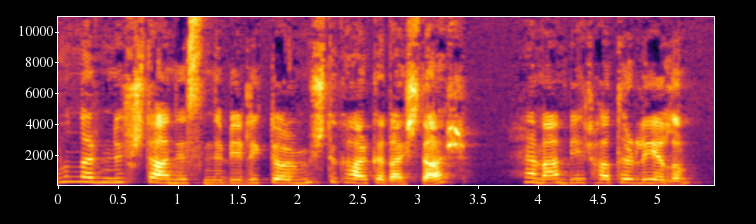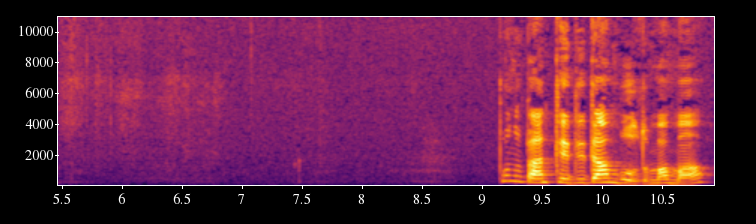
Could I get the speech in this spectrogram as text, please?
Bunların üç tanesini birlikte örmüştük arkadaşlar. Hemen bir hatırlayalım. Bunu ben Teddy'den buldum ama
